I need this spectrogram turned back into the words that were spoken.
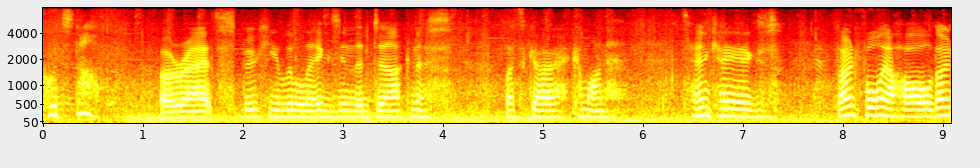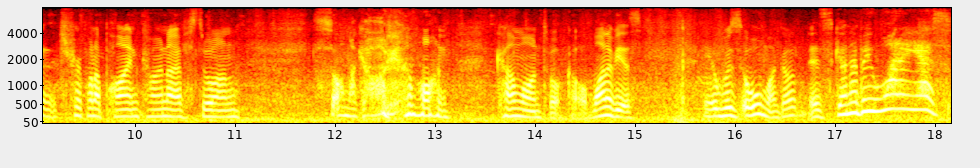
Good stuff. All right, spooky little eggs in the darkness. Let's go. Come on. 10k eggs. Don't fall in a hole. Don't trip on a pine cone I've stood on. Oh my god, come on. Come on, Torkoal. One of yous. It was, oh my god, it's gonna be one of yous.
